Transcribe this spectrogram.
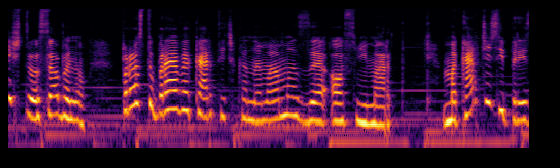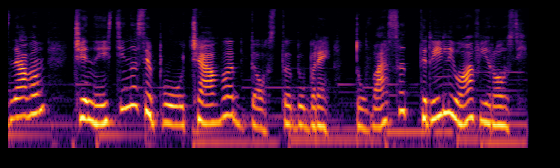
нищо особено. Просто правя картичка на мама за 8 март. Макар, че си признавам, че наистина се получава доста добре. Това са три лилави рози.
